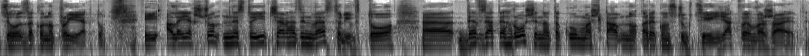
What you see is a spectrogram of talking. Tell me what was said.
цього законопроєкту. І але якщо не стоїть черга з інвесторів, то е, де взяти гроші на таку масштабну реконструкцію? Як ви вважаєте?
